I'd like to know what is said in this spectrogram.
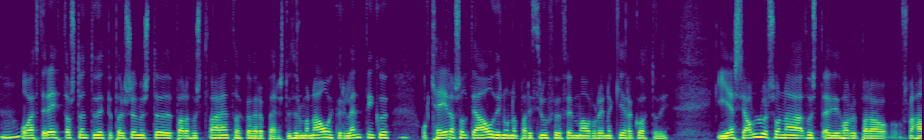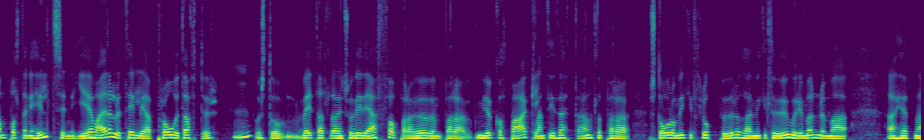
Mm. og eftir eitt á stöndu uppi bara í sömu stöðu bara veist, það er ennþá eitthvað að vera að berist við þurfum að ná einhverju lendingu og keira svolítið á því núna bara í 3-4-5 ár og reyna að gera gott úr því ég sjálfur svona, þú veist, ef ég horfi bara á svona handbóltan í heilsinni, ég væri alveg til í að prófa þetta aftur Mm. þú veist, og veit allavega eins og við í FH bara höfum bara mjög gott bakland í þetta það er náttúrulega bara stór og mikill klúppur og það er mikill hugur í mönnum að að hérna,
